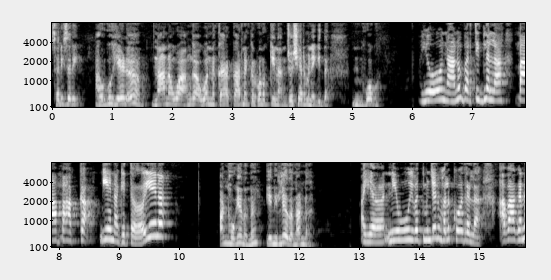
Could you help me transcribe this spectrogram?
ಸರಿ ಸರಿ ಅವ್ರಿಗೂ ಹೇಳು. ನಾನು ಅವ್ವ ಹಂಗ ಅವನ್ನ ಕಾರ್ನ ಕರ್ಕೊಂಡು ಹೋಗಿ ನಾನು ಜೋಶಿಯರ್ ಮನೆಗಿದ್ದ. ಹ್ಮ್, ಹೋಗು. ಅಯ್ಯೋ ನಾನು ಬರ್ತಿದ್ನಲ್ಲ. ಪಾಪ ಅಕ್ಕ ಏನಾಗಿತ್ತು ಏನ? ಅಣ್ಣ ಹೋಗ್ಯಾನ ಏನ್ ಇಲ್ಲೇ ಅದ ಅಣ್ಣ? ಅಯ್ಯ ನೀವು ಇವತ್ತು ಮುಂಜಾನೆ ಹೊಲಕ್ಕೆ ಹೋದ್ರಲ್ಲ ಅವಾಗನ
